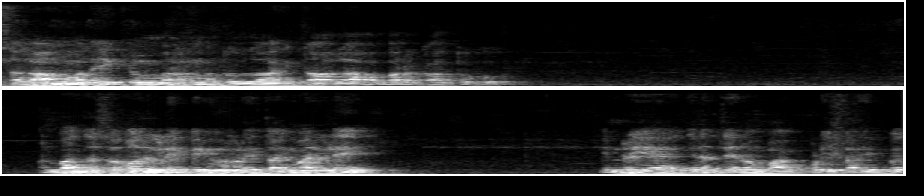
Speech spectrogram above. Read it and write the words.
அஸ்லாம் வலைக்கம் வரமத்துல்லாஹி தாலா வபரகாத்துஹு. அன்பார்ந்த சகோதரிகளே பெரியவர்களே தாய்மார்களே இன்றைய தினத்தை நாம் பார்க்கக்கூடிய தலைப்பு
